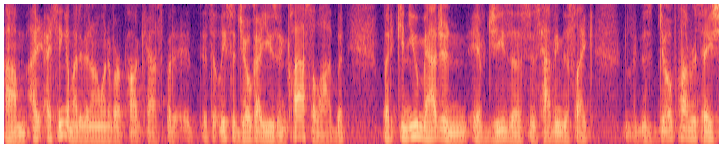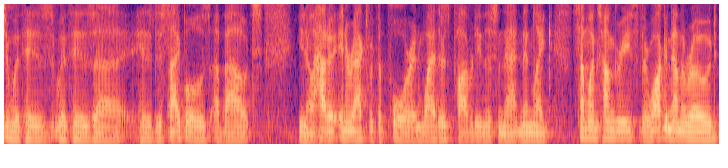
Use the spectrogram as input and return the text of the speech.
Um, I, I think it might have been on one of our podcasts, but it, it's at least a joke I use in class a lot. But but can you imagine if Jesus is having this like this dope conversation with his with his uh, his disciples about you know how to interact with the poor and why there's poverty and this and that, and then like someone's hungry, so they're walking down the road,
